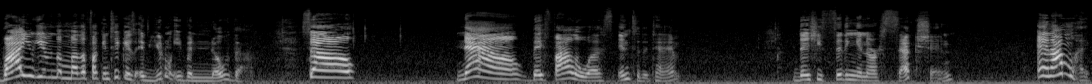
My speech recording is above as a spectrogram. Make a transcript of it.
why are you giving them motherfucking tickets if you don't even know them so now they follow us into the tent then she's sitting in our section and i'm like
